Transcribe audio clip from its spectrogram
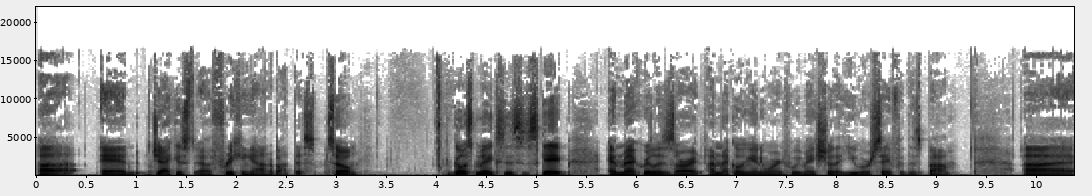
Uh, and Jack is uh, freaking out about this. So Ghost makes this escape, and Mac realizes, all right, I'm not going anywhere until we make sure that you are safe with this bomb. Uh,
